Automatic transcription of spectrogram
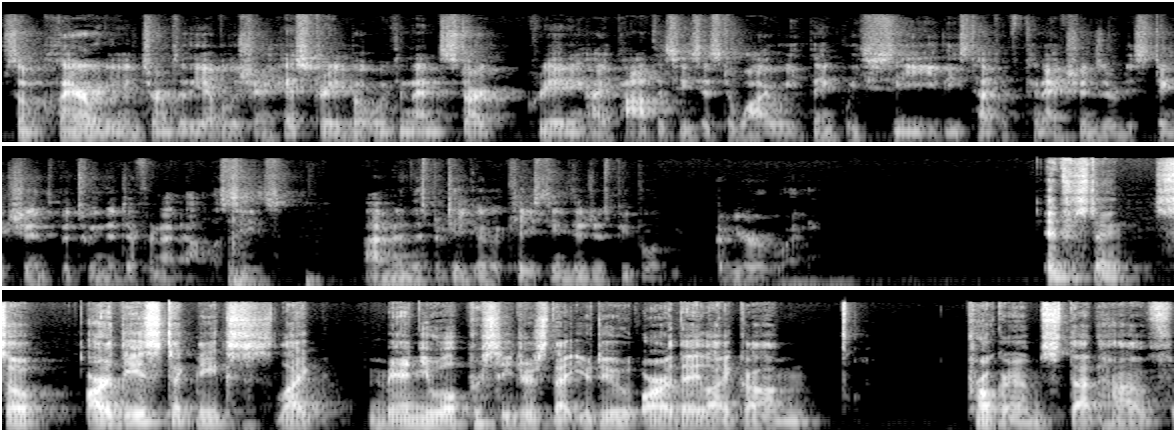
some clarity in terms of the evolutionary history, but we can then start creating hypotheses as to why we think we see these type of connections or distinctions between the different analyses. Um, in this particular case, the indigenous people of, of Uruguay. Interesting. So, are these techniques like manual procedures that you do, or are they like um, programs that have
